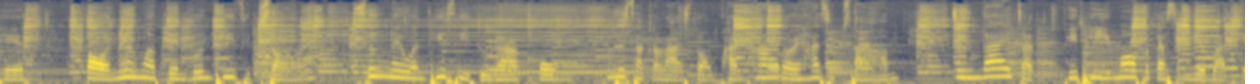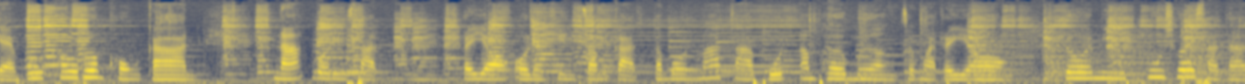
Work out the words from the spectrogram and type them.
Shape ต่อเนื่องมาเป็นรุ่นที่ 12 ซึ่งในวันที่ 4 ตุลาคม พุทธศักราช 2553 จึงได้จัดพิธีมอบประกาศนียบัตรแก่ผู้เข้าร่วมโครงการ ณ บริษัท ระยองโอเลนตินจำกัด ตำบลมาตาพุธอำเภอเมือง จังหวัดระยอง โดยมีผู้ช่วยศาสตรา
